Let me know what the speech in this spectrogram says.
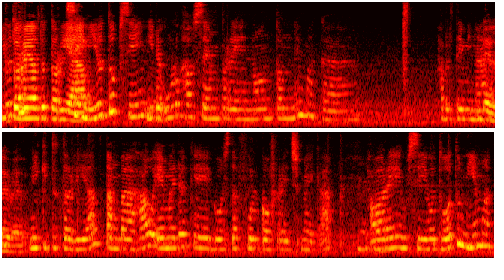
tutorial tutorial. Sim, YouTube sim, ida uluk how sempre nonton ne maka haber terminar. Bele, bele. Niki tutorial tambah how ema ida ke gosta full coverage makeup. Haware husi hotu nia mak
